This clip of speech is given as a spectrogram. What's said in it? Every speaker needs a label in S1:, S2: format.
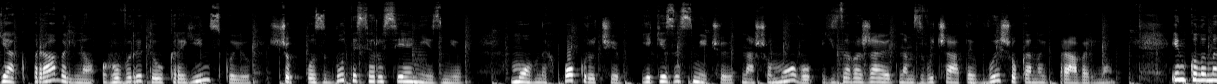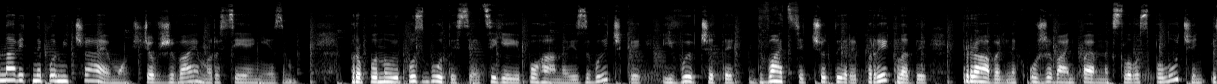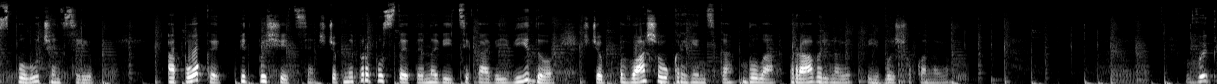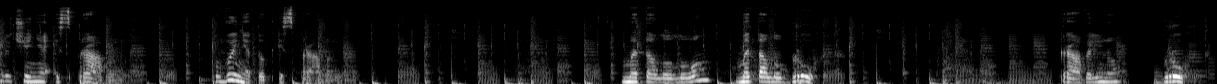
S1: Як правильно говорити українською, щоб позбутися росіянізмів, мовних покручів, які засмічують нашу мову і заважають нам звучати вишукано й правильно. Інколи ми навіть не помічаємо, що вживаємо росіянізм. Пропоную позбутися цієї поганої звички і вивчити 24 приклади правильних уживань певних словосполучень і сполучень слів. А поки підпишіться, щоб не пропустити нові цікаві відео, щоб ваша українська була правильною і вишуканою. Виключення із правил. Виняток із правил. Металолом, металобрухт. Правильно, брухт.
